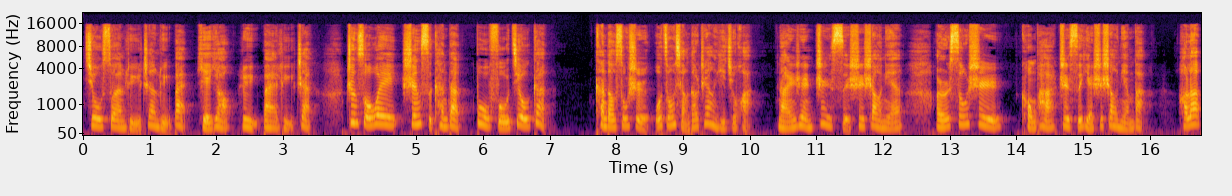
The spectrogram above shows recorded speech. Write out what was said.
就算屡战屡败，也要屡败屡战。正所谓生死看淡，不服就干。看到苏轼，我总想到这样一句话：男人至死是少年，而苏轼。恐怕至死也是少年吧。好了，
